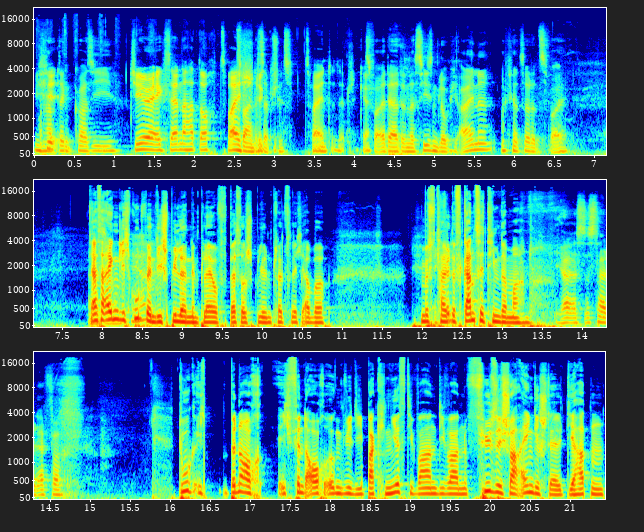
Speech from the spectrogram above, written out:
Wie und hat viel? dann quasi Jerry Alexander hat doch zwei, zwei. Interceptions. Zwei Interceptions, gell? Zwei, der hat in der Season, glaube ich, eine und jetzt hat er zwei. Das ist Also, eigentlich gut, ja. wenn die Spieler in den Playoffs besser spielen plötzlich, aber müsst Ich halt das ganze Team da machen. Ja, es ist halt einfach. Du, ich bin auch, ich finde auch irgendwie die Buccaneers, die waren, die waren physischer eingestellt. Die hatten,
